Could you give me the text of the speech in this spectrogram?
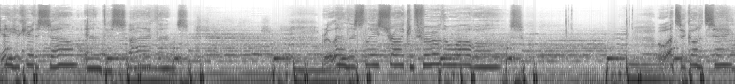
Can you hear the sound in the silence? Relentlessly striking through the walls. What's it gonna take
